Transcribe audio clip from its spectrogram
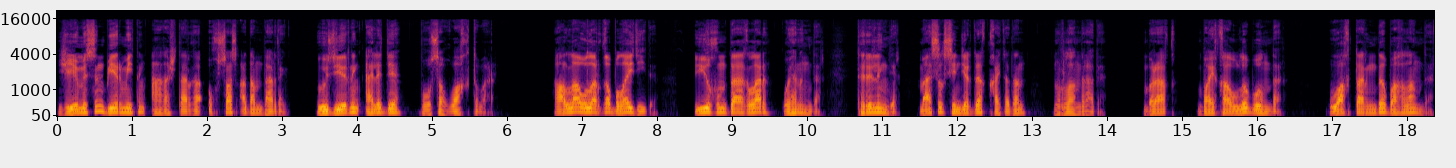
жемісін бермейтін ағаштарға ұқсас адамдардың өздерінің әлі де болса уақыты бар. Алла оларға былай дейді ұйқымдағылар ояныңдар тіріліңдер мәсіх сендерді қайтадан нұрландырады. Бірақ байқаулы болыңдар уақыттарыңды бағалаңдар.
